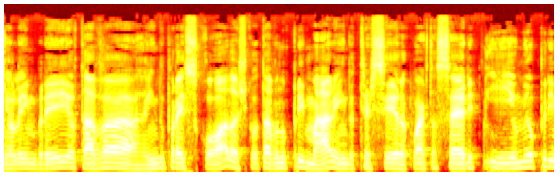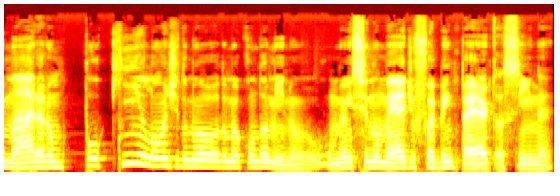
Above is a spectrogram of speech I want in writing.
Eu lembrei, eu tava indo pra escola, acho que eu tava no primário ainda, terceira, quarta série, e o meu primário era um pouquinho longe do meu, do meu condomínio. O meu ensino médio foi bem perto, assim, né?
